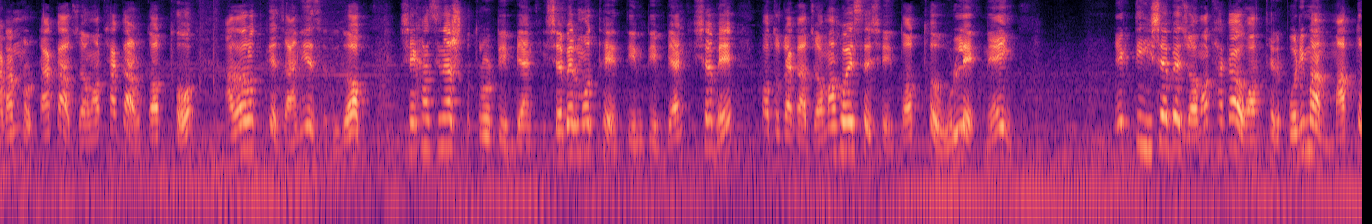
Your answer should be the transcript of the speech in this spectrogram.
আটান্ন টাকা জমা থাকার তথ্য আদালতকে জানিয়েছে দুদক। শেখ হাসিনার সতেরোটি ব্যাংক হিসাবের মধ্যে তিনটি ব্যাংক হিসাবে কত টাকা জমা হয়েছে সেই তথ্য উল্লেখ নেই। একটি হিসেবে জমা থাকা অর্থের পরিমাণ মাত্র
